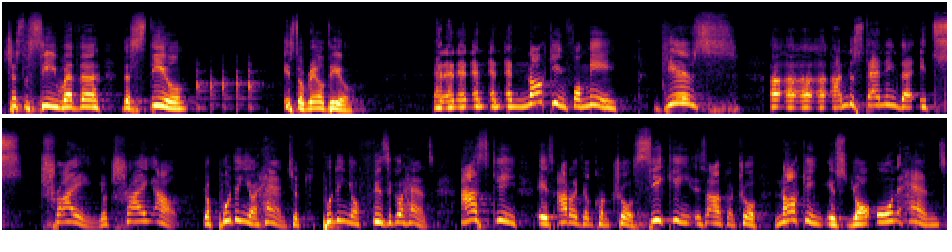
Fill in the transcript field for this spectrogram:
just to see whether the steel is the real deal. And, and, and, and, and knocking for me gives an understanding that it's trying. You're trying out. You're putting your hands, you're putting your physical hands. Asking is out of your control. Seeking is out of control. Knocking is your own hands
